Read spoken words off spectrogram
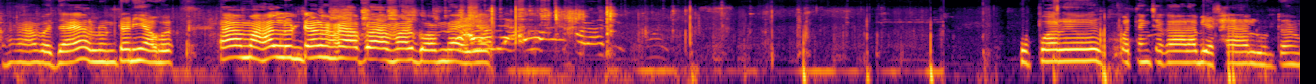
હા બધા લૂંટણી આવે. આ મહાલ લૂંટણ હોય આપણા અમારા ગામના આવીએ ઉપર પતંગ ચગાવાળા બેઠા લૂંટણ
